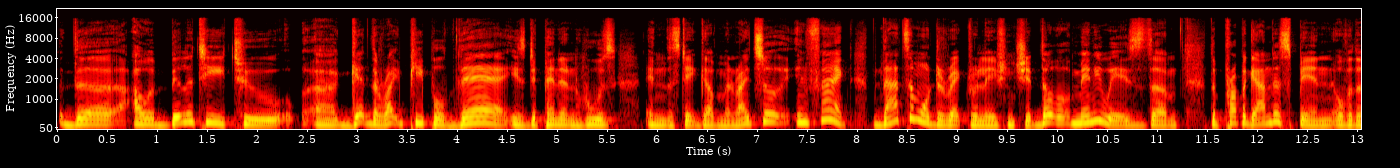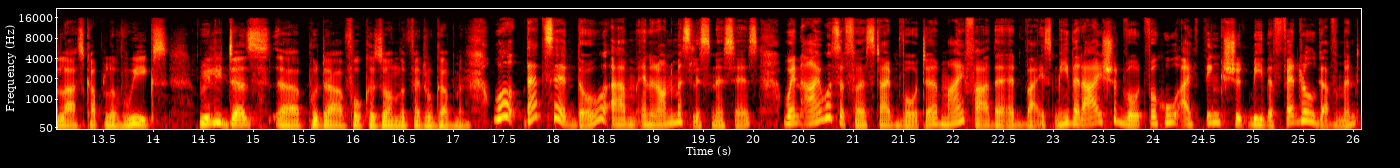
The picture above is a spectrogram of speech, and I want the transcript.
the our ability to uh, get the right people there is dependent on who's in the state government, right? So, in fact, that's a more direct relationship. Though, many ways, the, the propaganda spin over the last couple of weeks really does uh, put our focus on the federal government. Well, that said, though, um, an anonymous listener says, when I was a first time voter, my father advised me that I should vote for who I think should be the federal government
